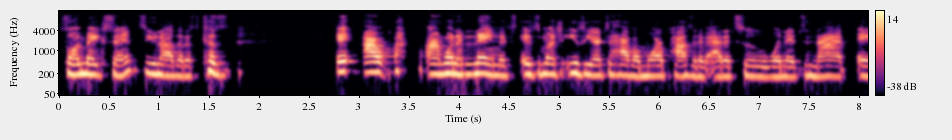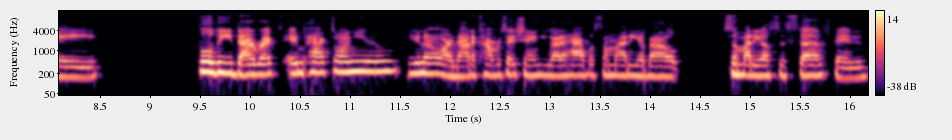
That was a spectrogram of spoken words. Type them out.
so it makes sense, you know, that it's because it. I I want to name it's it's much easier to have a more positive attitude when it's not a fully direct impact on you, you know, or not a conversation you got to have with somebody about somebody else's stuff. And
